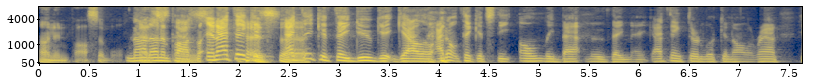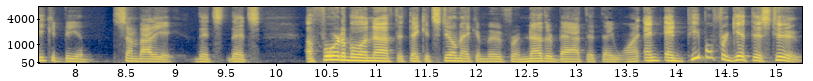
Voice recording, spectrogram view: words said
unimpossible. Not as- unimpossible. as- and I think as, if, I uh, think if they do get Gallo, I don't think it's the only bat move they make. I think they're looking all around. He could be a somebody that's that's affordable enough that they could still make a move for another bat that they want. And and people forget this too.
